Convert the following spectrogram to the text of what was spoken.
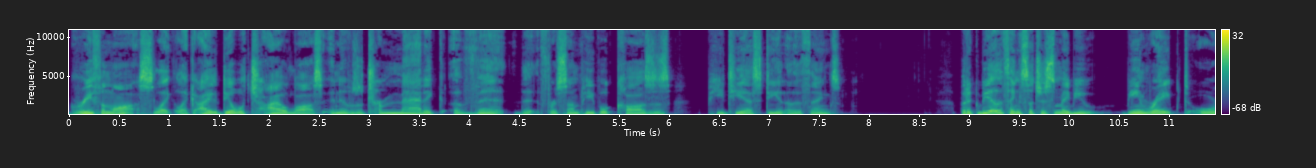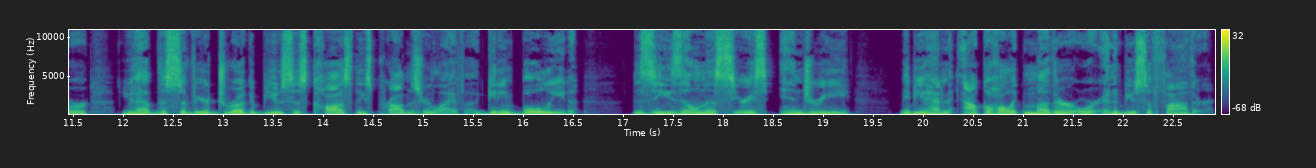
grief and loss. Like like I deal with child loss and it was a traumatic event that for some people causes PTSD and other things. But it could be other things such as maybe being raped or you have the severe drug abuse that's caused these problems in your life, uh, getting bullied, disease, illness, serious injury. Maybe you had an alcoholic mother or an abusive father.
